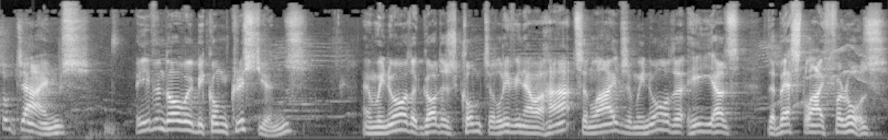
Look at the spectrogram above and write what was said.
sometimes, even though we become Christians, and we know that God has come to live in our hearts and lives, and we know that He has the best life for us,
